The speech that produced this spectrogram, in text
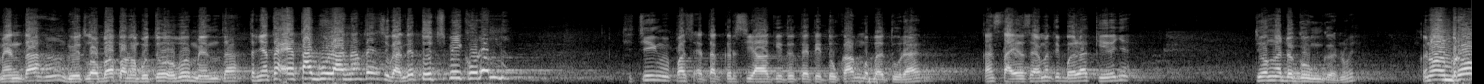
menta hmm, duit loba pangabutuh eueuh menta ternyata eta gula teh sugan teh tutspik kurang mah cicing pas eta kersial gitu teh tukang babaturan kan style saya mah tiba kieu nya Jangan ngedegungkeun we. Kenaon bro?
